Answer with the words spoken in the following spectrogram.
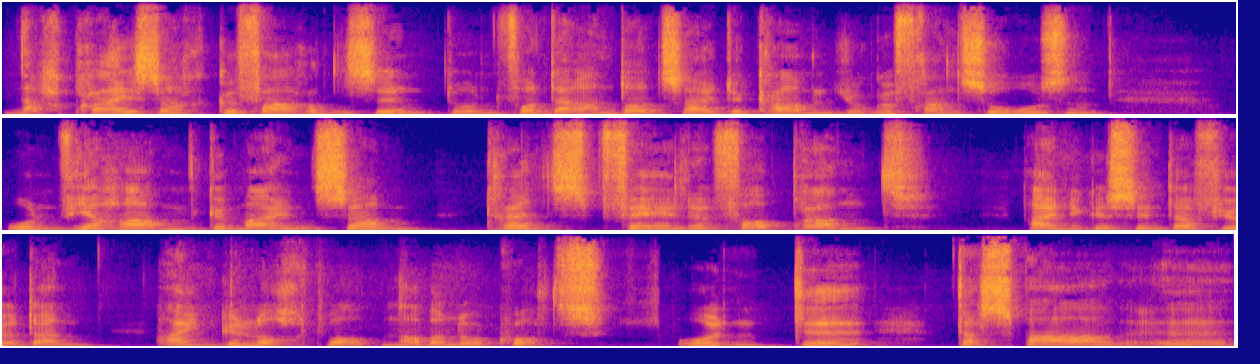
nach Breisach gefahren sind und von der anderen Seite kamen junge Franzosen und wir haben gemeinsam Grenzpfähle verbrannt. Einige sind dafür dann eingelocht worden, aber nur kurz. Und äh, das war äh,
